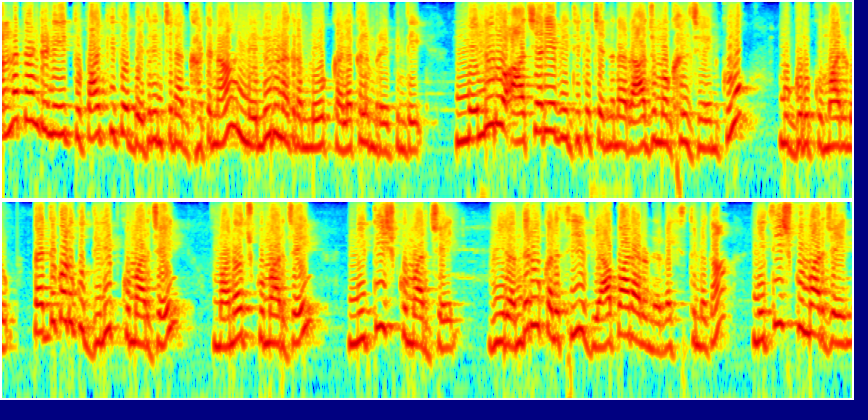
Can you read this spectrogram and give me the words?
కన్న తండ్రిని తుపాకీతో బెదిరించిన ఘటన నెల్లూరు నగరంలో కలకలం రేపింది. నెల్లూరు ఆచార్య వీధికి చెందిన రాజమొఘల్ జైన్కు ముగ్గురు కుమారులు. పెద్ద కొడుకు దిలీప్ కుమార్ జైన్ మనోజ్ కుమార్ జైన్ నితీష్ కుమార్ జైన్. వీరందరూ కలిసి వ్యాపారాలు నిర్వహిస్తుండగా నితీష్ కుమార్ జైన్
